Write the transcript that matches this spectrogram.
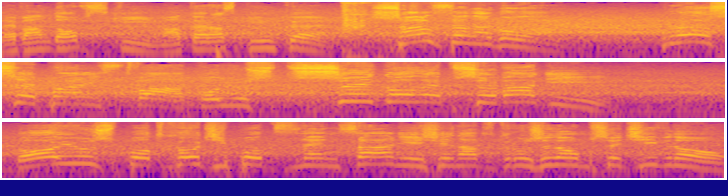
Lewandowski ma teraz piłkę. Szansa na gola! Proszę Państwa, to już trzy gole przewagi. To już podchodzi pod znęcanie się nad drużyną przeciwną.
